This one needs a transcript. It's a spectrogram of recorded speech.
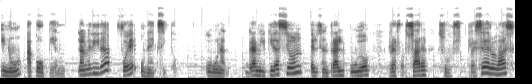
y no acopien. La medida fue un éxito. Hubo una gran liquidación, el central pudo reforzar sus reservas,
